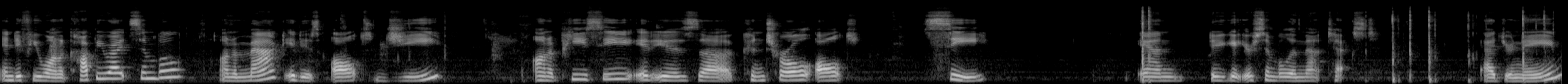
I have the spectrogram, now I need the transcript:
And if you want a copyright symbol, on a Mac, it is Alt G. On a PC, it is uh, Control Alt C. And there you get your symbol in that text. Add your name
